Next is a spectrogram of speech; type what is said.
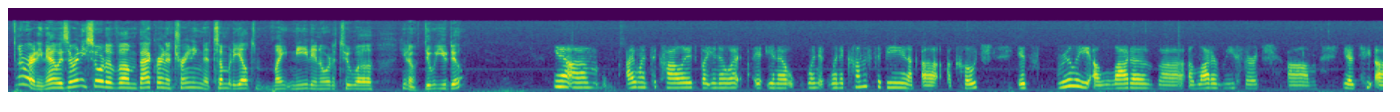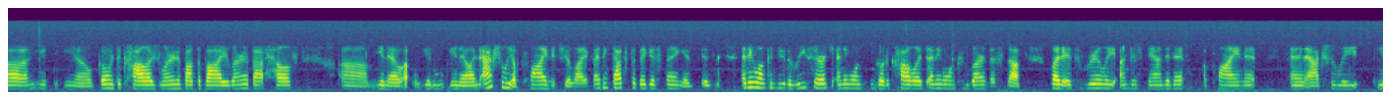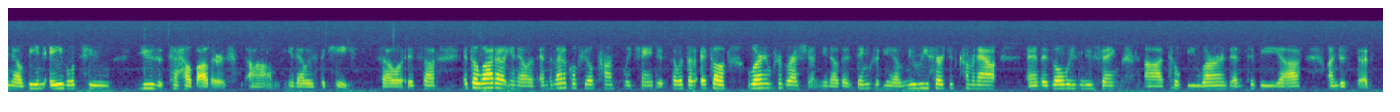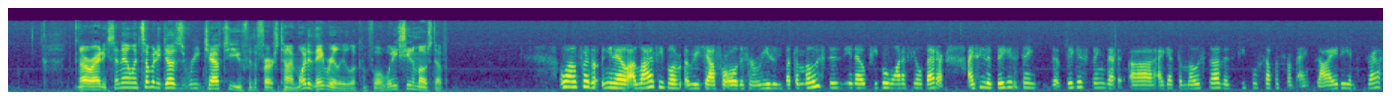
Alrighty, now is there any sort of um, background or training that somebody else might need in order to, uh, you know, do what you do? You know, um, I went to college, but you know what? It, you know, when it, when it comes to being a, a, a coach, it's really a lot of uh, a lot of research. Um, you know, to, uh, you, you know, going to college, learn about the body, learn about health, um, you know, you, you know, and actually applying it to your life. I think that's the biggest thing. Is is anyone can do the research, anyone can go to college, anyone can learn this stuff, but it's really understanding it, applying it, and actually, you know, being able to use it to help others. Um, you know, is the key. So it's a it's a lot of you know, and the medical field constantly changes. So it's a it's a learning progression. You know, the things that you know, new research is coming out and there's always new things uh, to be learned and to be uh, understood. Alrighty. So now, when somebody does reach out to you for the first time, what are they really looking for? What do you see the most of? Well, for the you know, a lot of people reach out for all different reasons, but the most is you know people want to feel better. I see the biggest thing, the biggest thing that uh, I get the most of is people suffer from anxiety and stress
